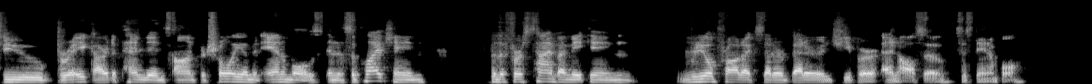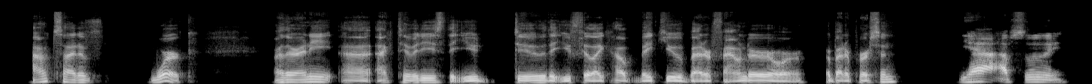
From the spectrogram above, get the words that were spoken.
to break our dependence on petroleum and animals in the supply chain for the first time by making real products that are better and cheaper and also sustainable. Outside of work, are there any uh, activities that you do that you feel like help make you a better founder or a better person? Yeah, absolutely.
